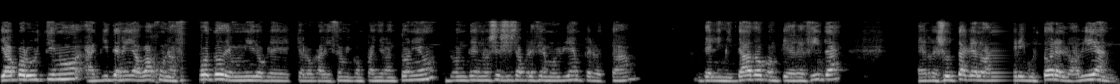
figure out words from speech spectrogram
Ya por último, aquí tenéis abajo una foto de un nido que, localizó mi compañero Antonio, donde no sé si se aprecia muy bien, pero está delimitado con piedrecitas. Eh, resulta que los agricultores lo habían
